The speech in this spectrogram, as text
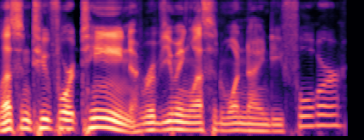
Lesson 214, reviewing lesson 194.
